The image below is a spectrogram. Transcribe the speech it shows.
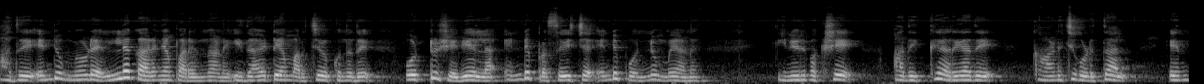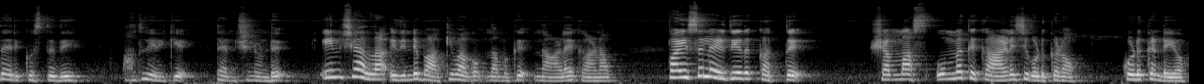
അത് എന്റെ ഉമ്മയോട് എല്ലാ കാര്യം ഞാൻ പറയുന്നതാണ്. ഇതായിട്ട് ഞാൻ മറച്ചു വെക്കുന്നത് ഒട്ടും ശരിയല്ല. എന്റെ പ്രസവിച്ച എന്റെ പൊന്നുമ്മയാണ്. ഇനിയൊരു പക്ഷേ അതൊക്കെ അറിയാതെ കാണിച്ചു കൊടുത്താൽ എന്തായിരിക്കും സ്ഥിതി? അതും എനിക്ക് ടെൻഷനുണ്ട്. ഇൻഷല്ല ഇതിന്റെ ബാക്കി ഭാഗം നമുക്ക് നാളെ കാണാം. ഫൈസൽ എഴുതിയത് കത്ത്. ഷമ്മാസ് ഉമ്മയ്ക്ക് കാണിച്ചു കൊടുക്കണോ? കൊടുക്കണ്ടയോ?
